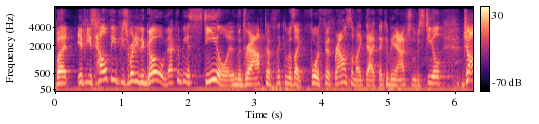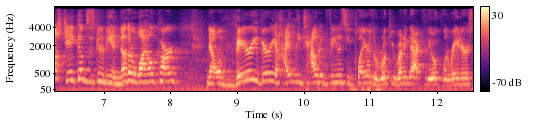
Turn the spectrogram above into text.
But if he's healthy, if he's ready to go, that could be a steal in the draft. I think it was like fourth, fifth round, something like that. That could be an absolute steal. Josh Jacobs is going to be another wild card. Now, a very, very highly touted fantasy player, the rookie running back for the Oakland Raiders.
